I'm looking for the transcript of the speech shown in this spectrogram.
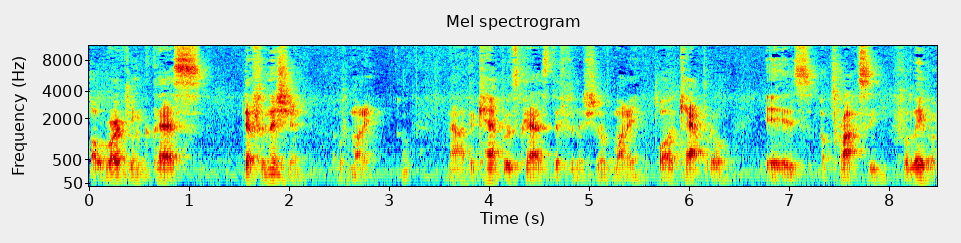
a working class definition of money. Okay. Now, the capitalist class definition of money or capital is a proxy for labor.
